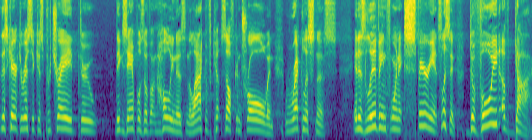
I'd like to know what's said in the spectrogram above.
This characteristic is portrayed through the examples of unholiness and the lack of self control and recklessness. It is living for an experience, listen, devoid of God.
